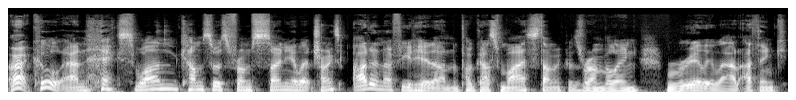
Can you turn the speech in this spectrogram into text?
All right, cool. Our next one comes to us from Sony Electronics. I don't know if you could hear that on the podcast. My stomach was rumbling really loud. I think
